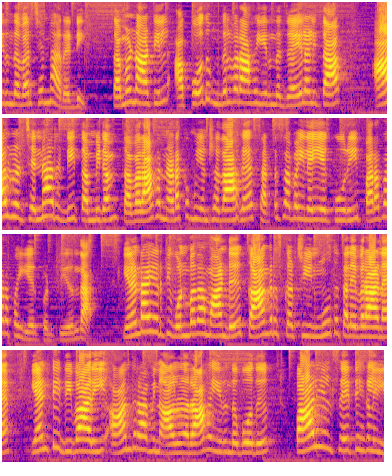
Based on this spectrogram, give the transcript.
இருந்தவர் சென்னாரெட்டி. தமிழ்நாட்டில் அப்போது முதல்வராக இருந்த ஜெயலலிதா ஆளுநர் சென்னாரெட்டி தம்மிடம் தவறாக நடக்க முயன்றதாக சட்டசபையிலேயே கூறி பரபரப்பை ஏற்படுத்தியிருந்தார். இரண்டாயிரத்தி ஒன்பதாம் ஆண்டு காங்கிரஸ் கட்சியின் மூத்த தலைவரான என். டி. திவாரி ஆந்திராவின் ஆளுநராக இருந்தபோது பாலியல் சேட்டைகளில்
